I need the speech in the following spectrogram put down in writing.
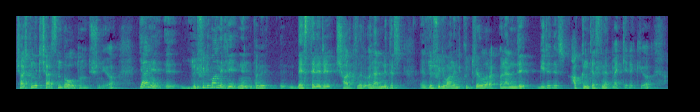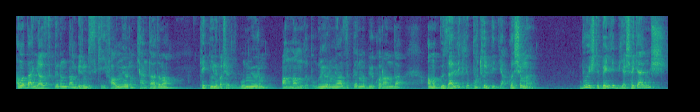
şaşkınlık içerisinde olduğunu düşünüyor. Yani e, Zülfü Livaneli'nin tabi e, besteleri, şarkıları önemlidir. E, Zülfü Livaneli kültürel olarak önemli biridir. Hakkını teslim etmek gerekiyor. Ama ben yazdıklarından birincisi keyif almıyorum kendi adıma. Tekniğini başarılı bulmuyorum. Anlamlı bulmuyorum yazdıklarını büyük oranda. Ama özellikle bu tür bir yaklaşımı bu işte belli bir yaşa gelmiş,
